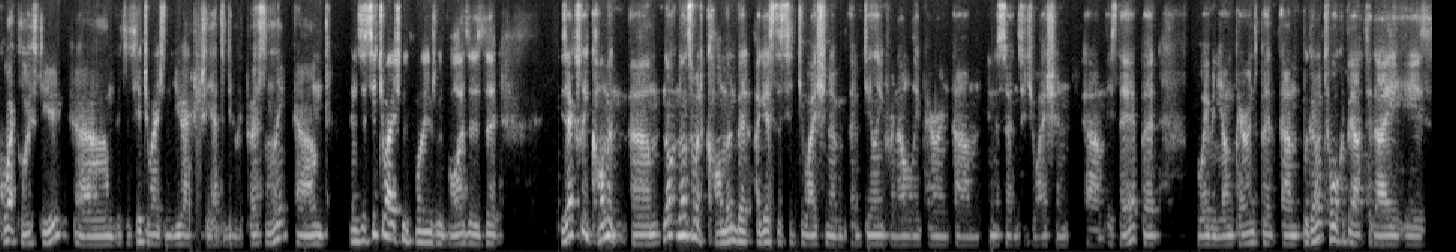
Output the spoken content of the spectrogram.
quite close to you. Um, it's a situation that you actually had to deal with personally. Um, and it's a situation with financial advisors that is actually common. Um, not not so much common, but I guess the situation of, of dealing for an elderly parent um, in a certain situation um, is there, but or even young parents. But um, we're going to talk about today is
